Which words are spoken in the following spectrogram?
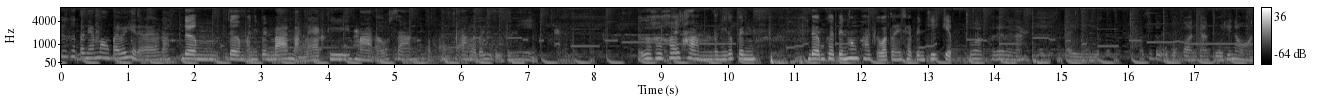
ก็คือตอนนี้มองไปไม่เห็นอะไรแล้วนะ เดิมเดิมอันนี้เป็นบ้านหลังแรกที่มาแล้วสร้างป๊าป๊าสร้างแล้วก็อยู่ที่นี่แล้วก็ค่อยๆทำตอนนี้ก็เป็นเดิมเคยเป็นห้องพักแต่ว่าตอนนี้ใช้เป็นที่เก็บพวกเขาเรียกอะไรนะไอวัสดุอุปกรณ์การปูที่นอน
